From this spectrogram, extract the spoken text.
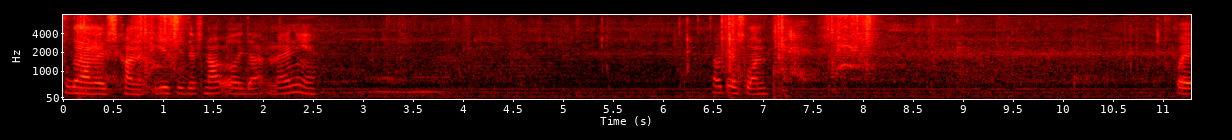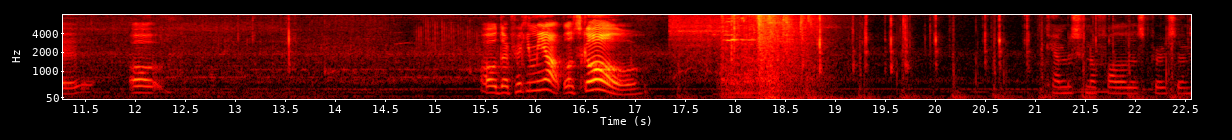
This one is kind of easy. There's not really that many. Oh, there's one. Wait. Oh. Oh, they're picking me up. Let's go. Okay, I'm just gonna follow this person.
